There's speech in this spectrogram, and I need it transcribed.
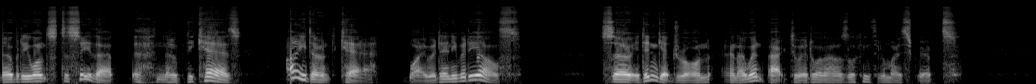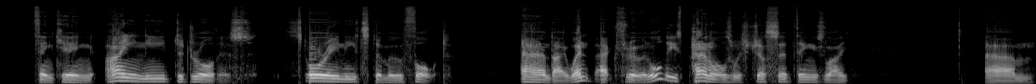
Nobody wants to see that. Uh, nobody cares. I don't care. Why would anybody else? So it didn't get drawn, and I went back to it when I was looking through my scripts, thinking, I need to draw this. The story needs to move forward. And I went back through, and all these panels which just said things like, um,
